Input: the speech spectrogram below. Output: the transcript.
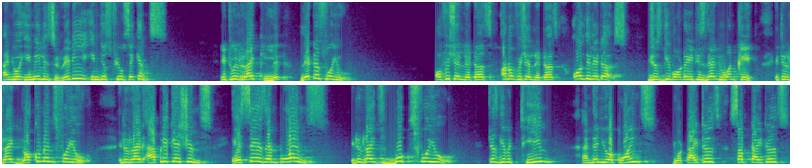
and your email is ready in just few seconds. It will write letters for you, official letters, unofficial letters, all the letters. You just give order, it is there in one click. It will write documents for you. It will write applications, essays and poems. It will write books for you. Just give it theme and then your points, your titles, subtitles,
